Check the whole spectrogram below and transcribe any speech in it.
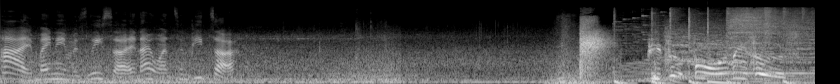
Hi, my name is Lisa and I want some pizza. Pizza for Lisa's.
